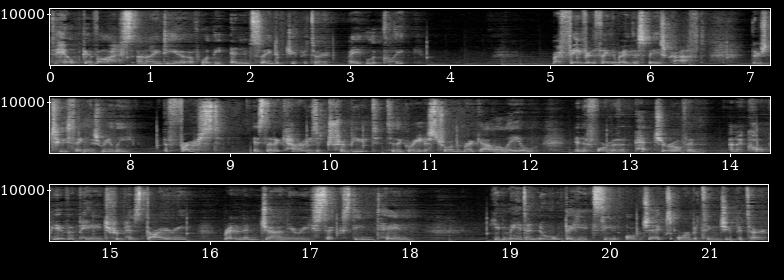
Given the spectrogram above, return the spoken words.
to help give us an idea of what the inside of Jupiter might look like. My favourite thing about the spacecraft? There's two things really. The first is that it carries a tribute to the great astronomer Galileo in the form of a picture of him and a copy of a page from his diary written in January 1610. He'd made a note that he'd seen objects orbiting Jupiter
